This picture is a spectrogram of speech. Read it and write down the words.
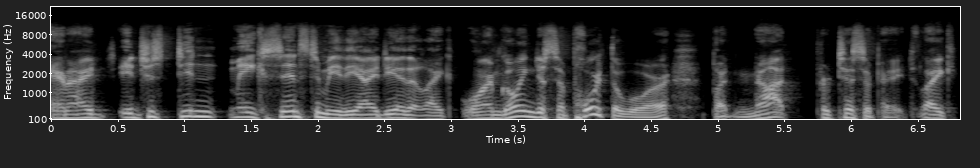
And I, it just didn't make sense to me the idea that, like, well, I'm going to support the war, but not participate. Like,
